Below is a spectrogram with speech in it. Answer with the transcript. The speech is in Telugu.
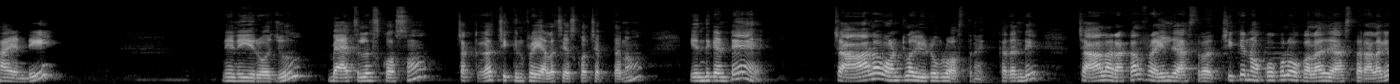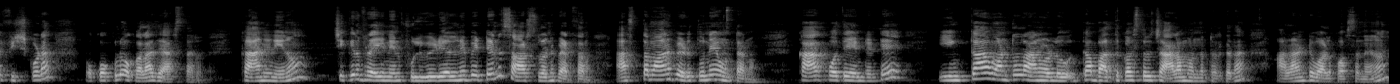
హాయ్ అండి. నేను ఈరోజు బ్యాచిలర్స్ కోసం చక్కగా చికెన్ ఫ్రై ఎలా చేసుకోవాలో చెప్తాను. ఎందుకంటే చాలా వంటలు యూట్యూబ్లో వస్తున్నాయి కదండి. చాలా రకాల ఫ్రైలు చేస్తారు. చికెన్ ఒక్కొక్కరు ఒకలా చేస్తారు. అలాగే ఫిష్ కూడా ఒక్కొక్కరు ఒకలా చేస్తారు. కానీ నేను చికెన్ ఫ్రై నేను ఫుల్ వీడియోలోనే పెట్టాను షార్ట్స్లోనే పెడతాను. అస్తమానం పెడుతూనే ఉంటాను. కాకపోతే ఏంటంటే ఇంకా వంటలు రానివాళ్ళు ఇంకా బద్దకస్తులు చాలామంది ఉంటారు కదా. అలాంటి వాళ్ళ కోసం నేను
